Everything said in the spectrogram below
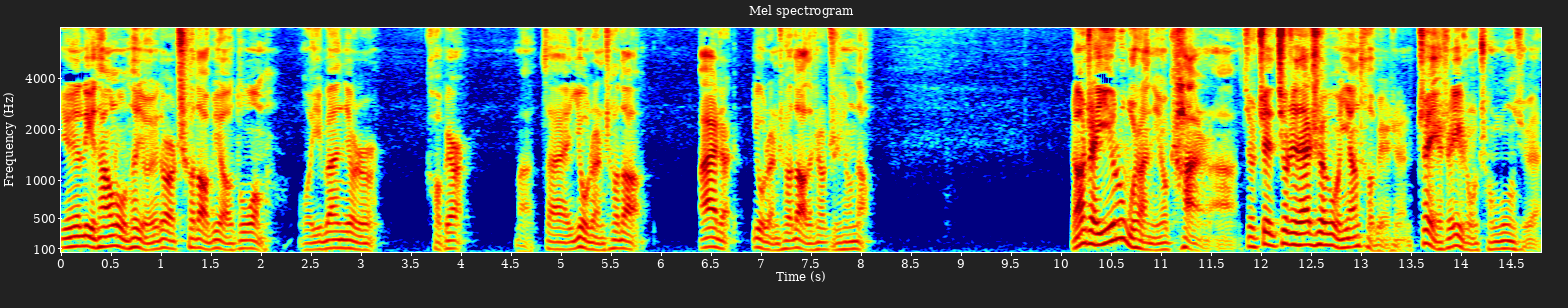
因为立汤路它有一段车道比较多嘛，我一般就是靠边儿啊，在右转车道挨着右转车道的条直行道。然后这一路上你就看着啊，就这就这台车跟我印象特别深，这也是一种成功学。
